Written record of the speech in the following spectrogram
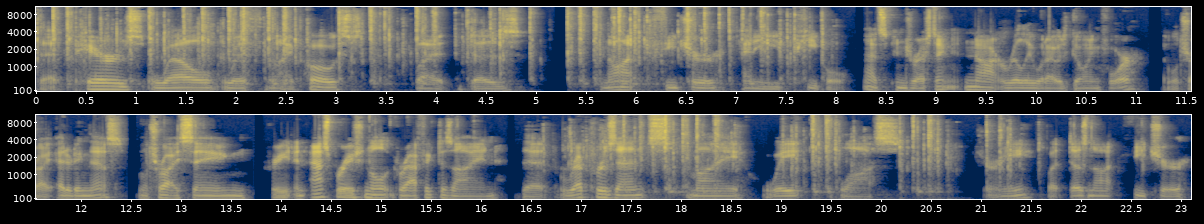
that pairs well with my post, but does not feature any people. That's interesting. Not really what I was going for. We'll try editing this. We'll try saying create an aspirational graphic design that represents my weight loss journey, but does not feature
